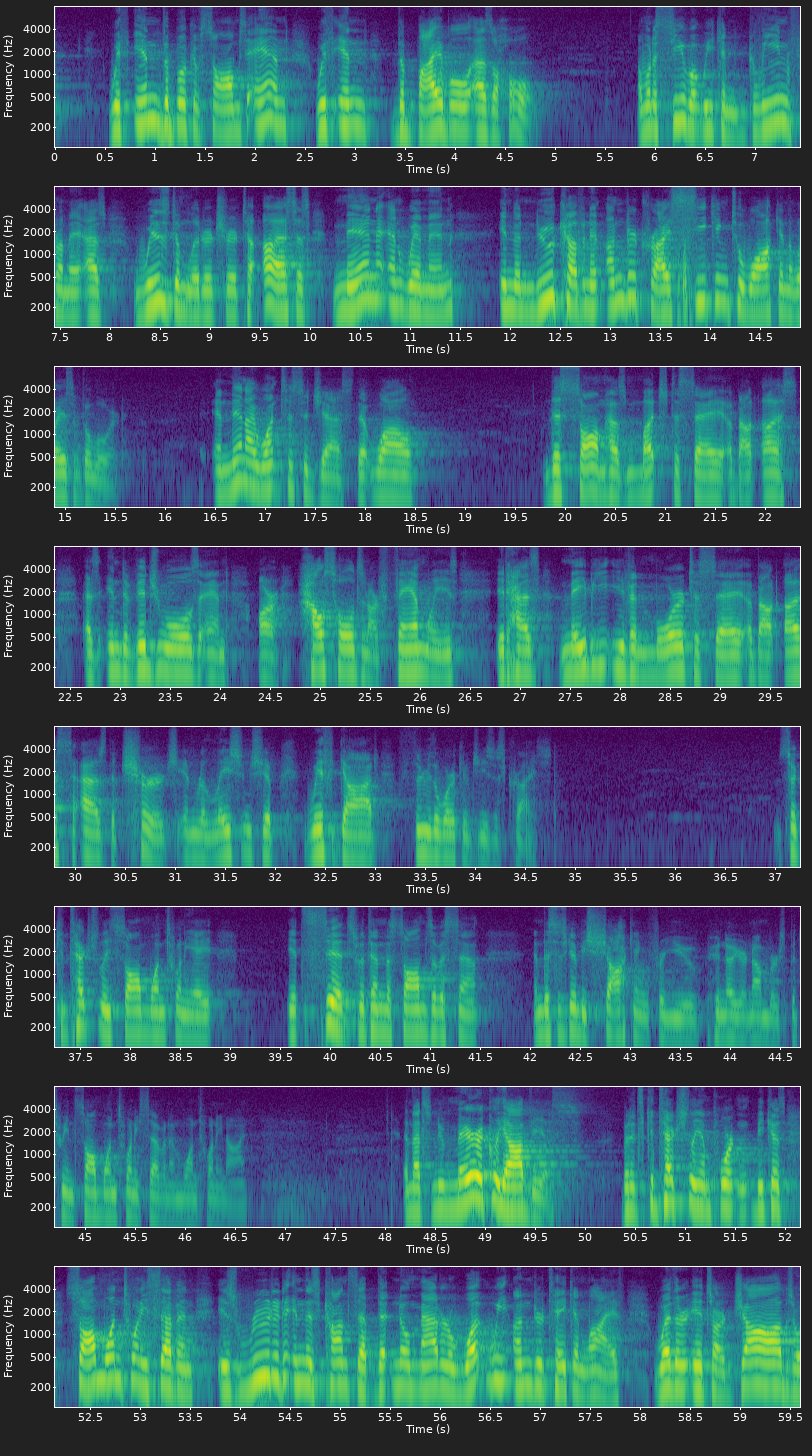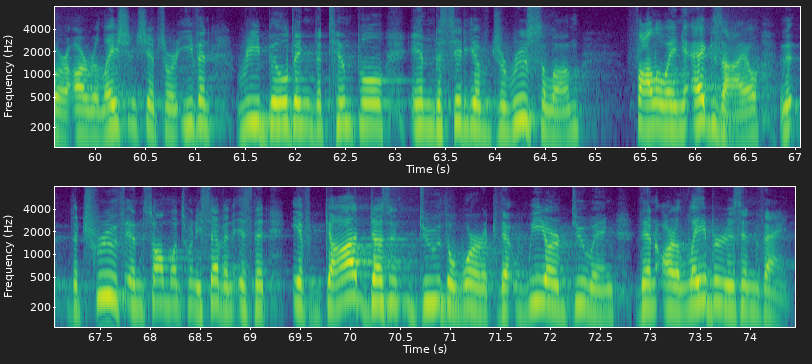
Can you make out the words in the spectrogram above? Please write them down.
within the book of Psalms and within the Bible as a whole. I want to see what we can glean from it as wisdom literature to us as men and women in the new covenant under Christ seeking to walk in the ways of the Lord. And then I want to suggest that while this psalm has much to say about us as individuals and our households and our families, it has maybe even more to say about us as the church in relationship with God through the work of Jesus Christ. So, contextually, Psalm 128, it sits within the Psalms of Ascent, and this is going to be shocking for you who know your numbers, between Psalm 127 and 129. And that's numerically obvious, but it's contextually important because Psalm 127 is rooted in this concept that no matter what we undertake in life, whether it's our jobs or our relationships or even rebuilding the temple in the city of Jerusalem following exile. The, truth in Psalm 127 is that if God doesn't do the work that we are doing, then our labor is in vain.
